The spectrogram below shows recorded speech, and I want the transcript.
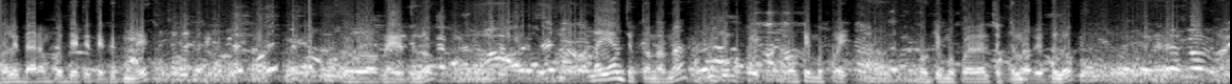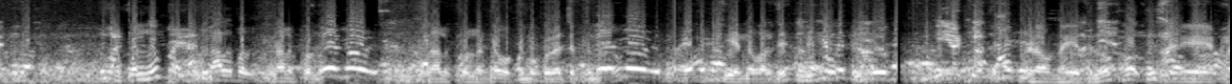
మళ్ళీ బేరం కొద్ది అయితే తగ్గుతుంది. కూడా ఉన్నాయి ఎద్దులు. ఏం చెప్తున్నారు అన్న? ఒకటి ముప్పై. ఒకటి ముప్పై వేలు చెప్తున్నారు ఎద్దులు. పళ్ళు. నాలుగు పళ్ళు. నాలుగు పళ్ళు. నాలుగు పళ్ళు అంటే ఒకటి ముప్పై వేలు చెప్తున్నారు. ఈ ఎన్న వాళ్ళది. ఇక్కడ ఉన్నాయి ఎద్దులు. ఇది ఇక్కడ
